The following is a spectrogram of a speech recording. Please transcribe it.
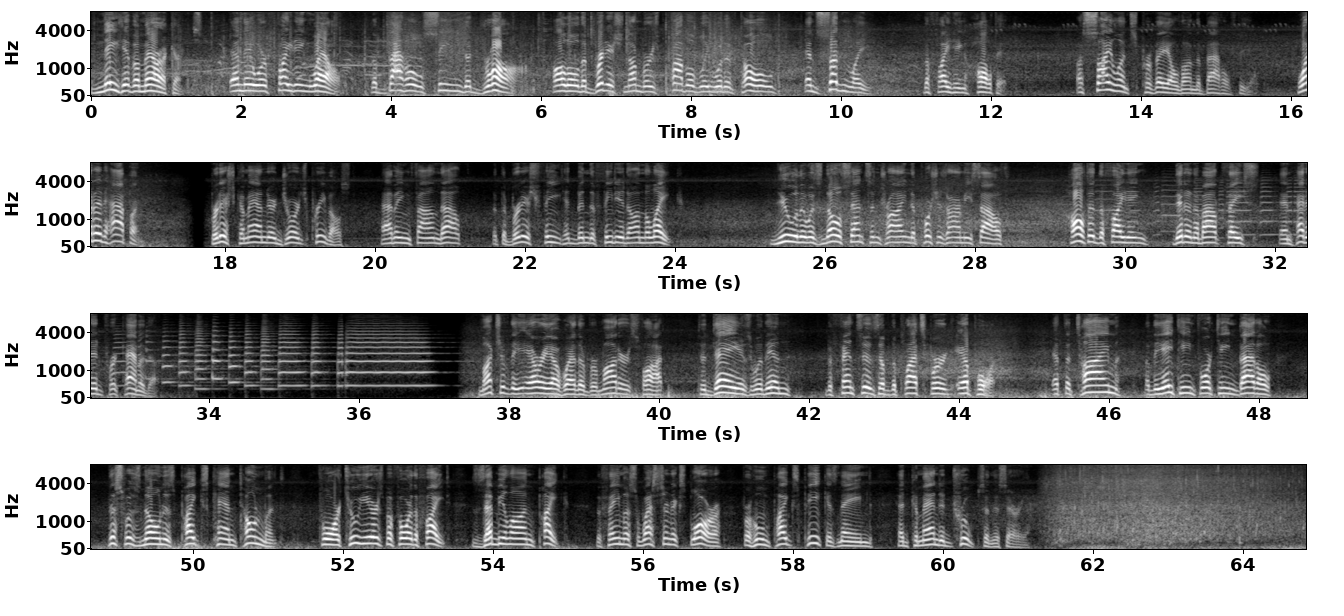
Native Americans, and they were fighting well. The battle seemed to draw, although the British numbers probably would have told, and suddenly the fighting halted. A silence prevailed on the battlefield. What had happened? British Commander George Prevost, having found out that the British fleet had been defeated on the lake, knew there was no sense in trying to push his army south, halted the fighting, did an about face, and headed for Canada. Much of the area where the Vermonters fought today is within the fences of the Plattsburgh Airport. At the time of the 1814 battle, this was known as Pike's Cantonment. For two years before the fight, Zebulon Pike, the famous Western explorer for whom Pike's Peak is named, had commanded troops in this area.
